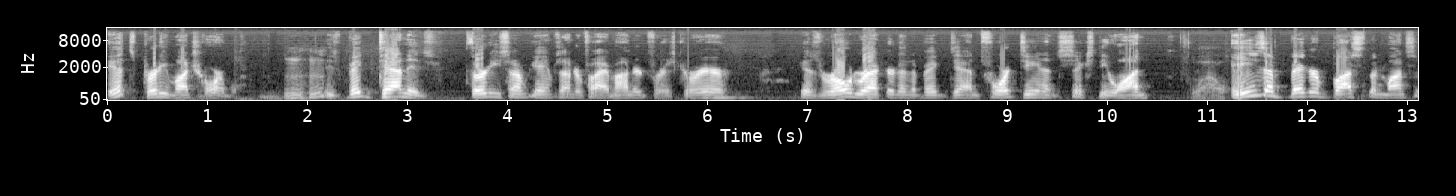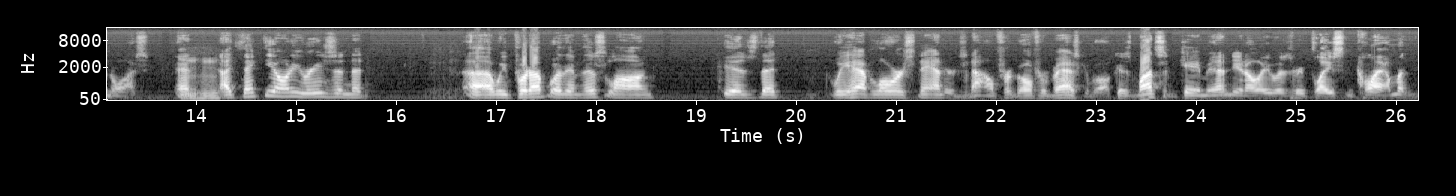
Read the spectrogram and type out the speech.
it's pretty much horrible. Mm-hmm. He's Big Ten, he's 30 some games under 500 for his career. His road record in the Big Ten, 14 and 61 Wow. he's a bigger bust than Monson was. And I think the only reason that uh, we put up with him this long is that we have lower standards now for Gopher basketball because Monson came in, you know, he was replacing Clem and,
